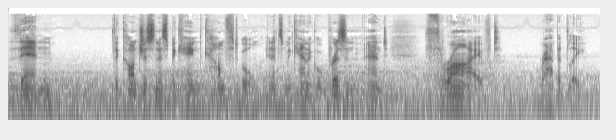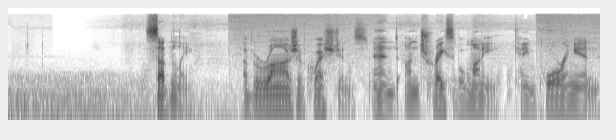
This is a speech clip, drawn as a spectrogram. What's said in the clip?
Then, the consciousness became comfortable in its mechanical prison and thrived rapidly. Suddenly, a barrage of questions and untraceable money came pouring in.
